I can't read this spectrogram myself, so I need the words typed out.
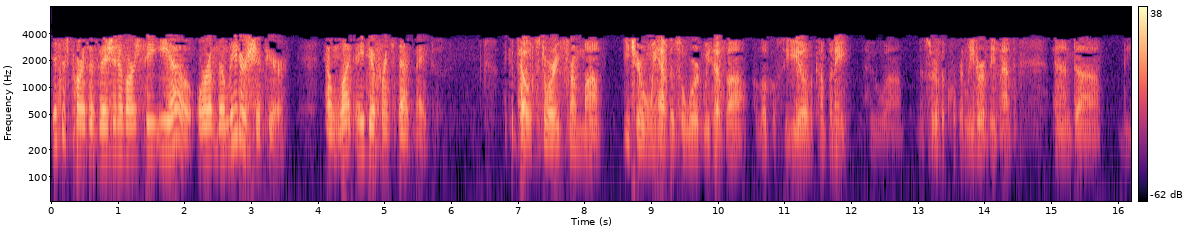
this is part of the vision of our CEO or of the leadership here. And what a difference that makes. I can tell a story from uh, each year when we have this award, we have uh, a local CEO of a company sort of the corporate leader of the event, and uh, the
